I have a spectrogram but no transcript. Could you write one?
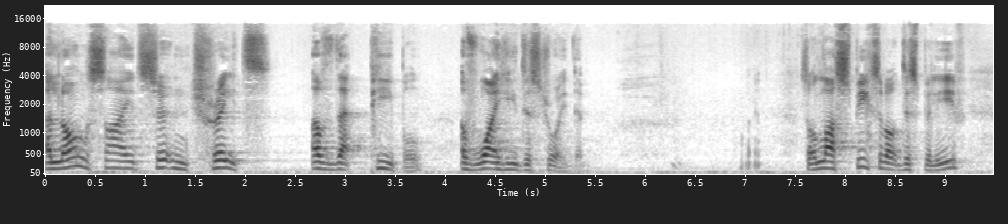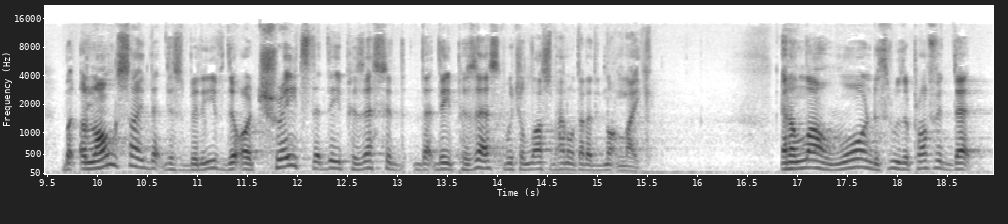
alongside certain traits of that people of why He destroyed them. So Allah speaks about disbelief, but alongside that disbelief, there are traits that they possessed that they possessed which Allah subhanahu wa ta'ala did not like. And Allah warned through the Prophet that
